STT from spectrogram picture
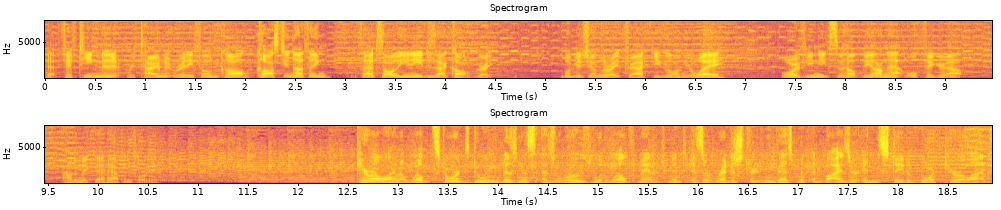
that 15 minute retirement ready phone call. Cost you nothing. If that's all you need is that call, great. We'll get you on the right track. You go on your way. Or if you need some help beyond that, we'll figure out how to make that happen for you. Carolina Wealth Stewards doing business as Rosewood Wealth Management is a registered investment advisor in the state of North Carolina.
